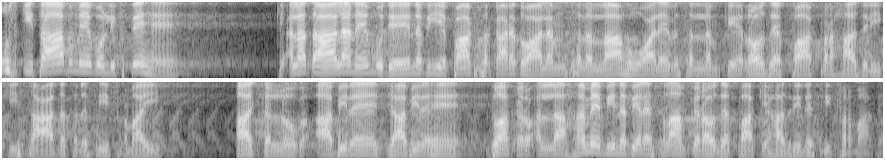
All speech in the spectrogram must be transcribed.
उस किताब में वो लिखते हैं कि अल्लाह ताला ने मुझे नबी पाक सरकार आलम सल्लल्लाहु अलैहि वसल्लम के रोज़ पाक पर हाजिरी की सआदत नसीब फरमाई। आजकल लोग आ भी रहे जा भी रहे दुआ करो अल्लाह हमें भी नबी सलाम के रोज़ पाक की हाजिरी नसीब फरमा दे।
